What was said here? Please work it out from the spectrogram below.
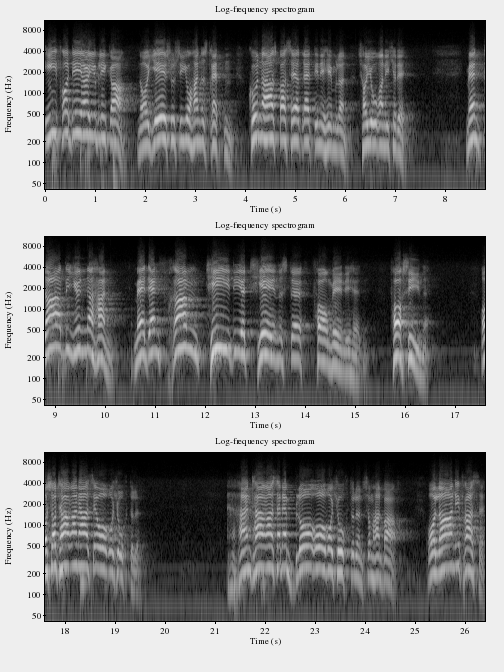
Ifra det øyeblikket når Jesus i Johannes 13 kunne ha spasert rett inn i himmelen, så gjorde han ikke det. Men da begynner han med den framtidige tjeneste for menigheten, for sine. Og så tar han av seg overkjortelen han tar seg den blå overkjortelen som han bar, og la den ifra seg.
